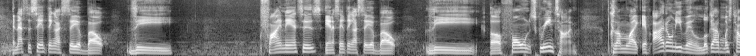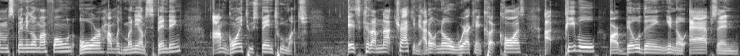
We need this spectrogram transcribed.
And that's the same thing I say about the finances, and the same thing I say about the uh, phone screen time. Because I'm like, if I don't even look at how much time I'm spending on my phone or how much money I'm spending, I'm going to spend too much it's because I'm not tracking it. I don't know where I can cut costs. I, people are building, you know, apps and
